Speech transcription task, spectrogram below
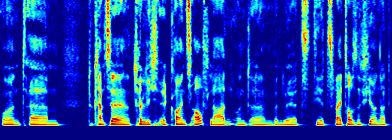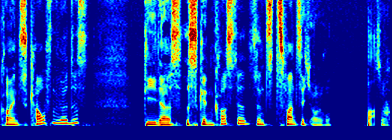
Und ähm, du kannst ja natürlich äh, Coins aufladen und ähm, wenn du jetzt dir 2400 Coins kaufen würdest, die das Skin kostet, sind es 20 Euro. Boah. So.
